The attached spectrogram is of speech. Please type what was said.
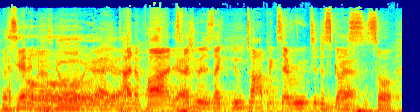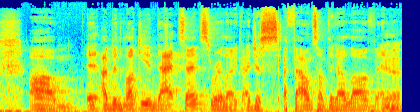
let's, get it, let's go. Yeah, yeah. Time to pod, Yeah. especially when there's like new topics every week to discuss. Yeah. So, um, it, I've been lucky in that sense where like I just I found something I love and Yeah.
